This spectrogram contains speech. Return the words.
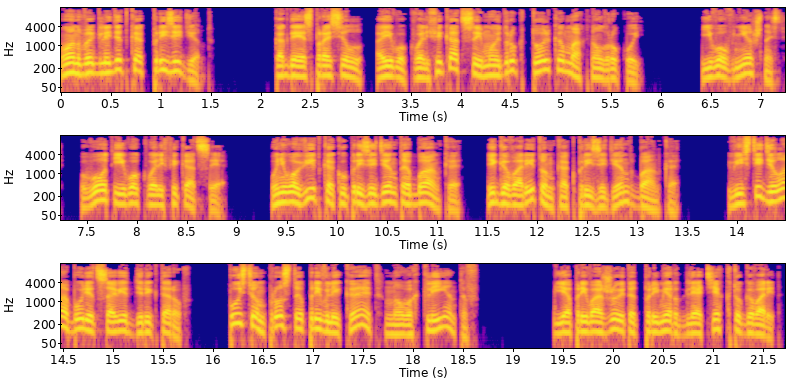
Он выглядит как президент. Когда я спросил о его квалификации, мой друг только махнул рукой. Его внешность – вот его квалификация. У него вид, как у президента банка, и говорит он, как президент банка. Вести дела будет совет директоров. Пусть он просто привлекает новых клиентов. Я привожу этот пример для тех, кто говорит,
